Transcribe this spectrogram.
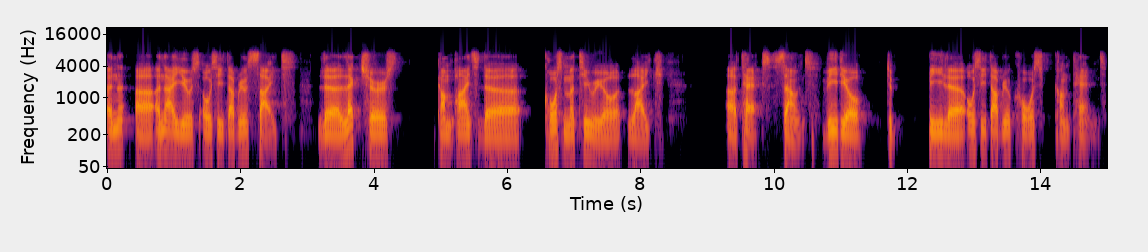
uh, NIU's OCW site, the lectures combines the course material like uh, text, sound, video to be the OCW course content,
